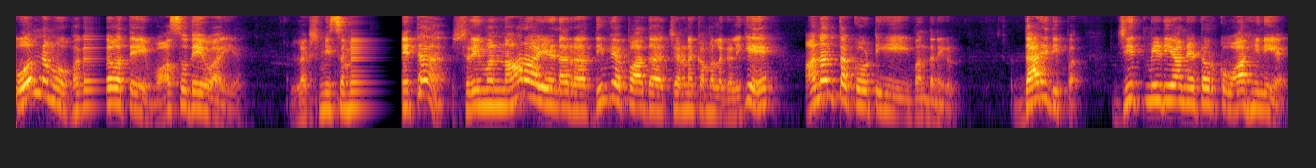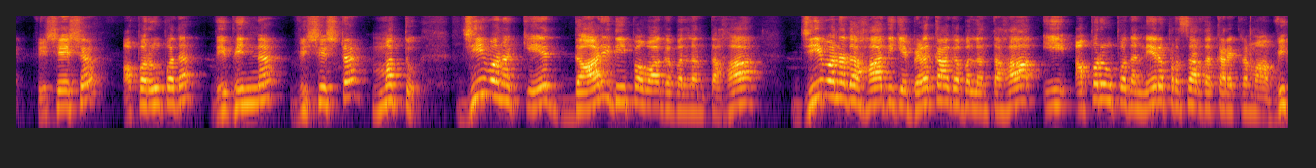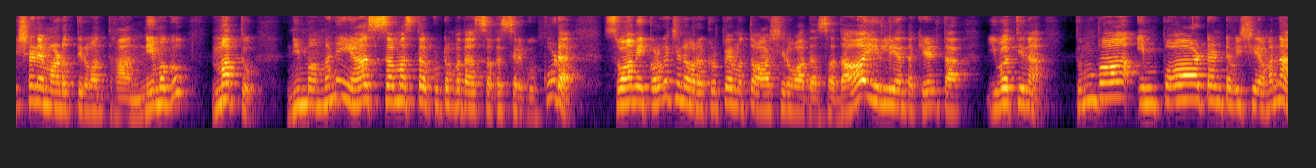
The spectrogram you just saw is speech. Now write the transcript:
ಓಂ ನಮೋ ಭಗವತೆ ವಾಸುದೇವಾಯ. ಲಕ್ಷ್ಮೀ ಸಮೇತ ಶ್ರೀಮನ್ನಾರಾಯಣರ ದಿವ್ಯಪಾದ ಚರಣಕಮಲಗಳಿಗೆ ಅನಂತ ಕೋಟಿ ವಂದನೆಗಳು. ದಾರಿದೀಪ, ಜಿತ್ ಮೀಡಿಯಾ ನೆಟ್ವರ್ಕ್ ವಾಹಿನಿಯ ವಿಶೇಷ, ಅಪರೂಪದ, ವಿಭಿನ್ನ, ವಿಶಿಷ್ಟ ಮತ್ತು ಜೀವನಕ್ಕೆ ದಾರಿದೀಪವಾಗಬಲ್ಲಂತಹ, ಜೀವನದ ಹಾದಿಗೆ ಬೆಳಕಾಗಬಲ್ಲಂತಹ ಈ ಅಪರೂಪದ ನೇರ ಪ್ರಸಾರದ ಕಾರ್ಯಕ್ರಮ ವೀಕ್ಷಣೆ ಮಾಡುತ್ತಿರುವಂತಹ ನಿಮಗೂ ಮತ್ತು ನಿಮ್ಮ ಮನೆಯ ಸಮಸ್ತ ಕುಟುಂಬದ ಸದಸ್ಯರಿಗೂ ಕೂಡ ಸ್ವಾಮಿ ಕೊರಗಜ್ಜನವರ ಕೃಪೆ ಮತ್ತು ಆಶೀರ್ವಾದ ಸದಾ ಇರಲಿ ಅಂತ ಕೇಳ್ತಾ ಇವತ್ತಿನ ತುಂಬಾ ಇಂಪಾರ್ಟೆಂಟ್ ವಿಷಯವನ್ನ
